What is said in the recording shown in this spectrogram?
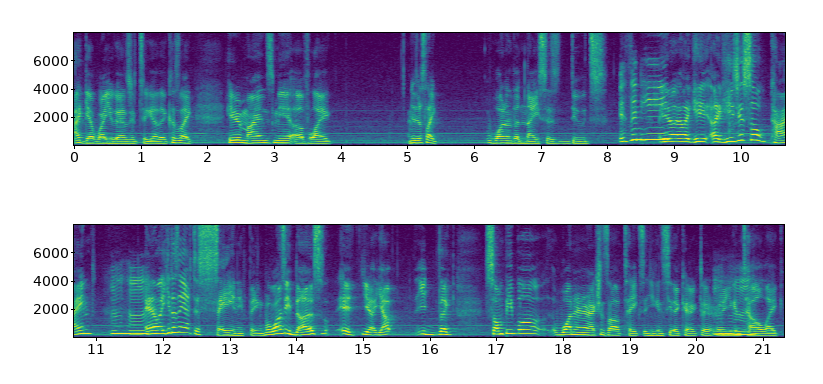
I get why you guys are together because like, he reminds me of like, he's just like one of the nicest dudes. Isn't he? You know, like he like he's just so kind, mm-hmm. and like he doesn't have to say anything. But once he does, it yeah, yep. Like some people, one interaction's all it takes, and you can see their character, and you can tell like,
